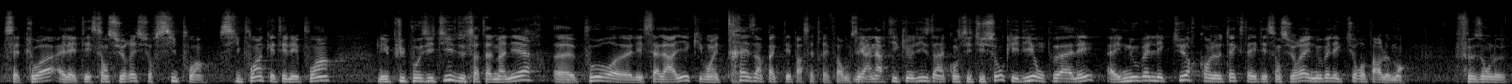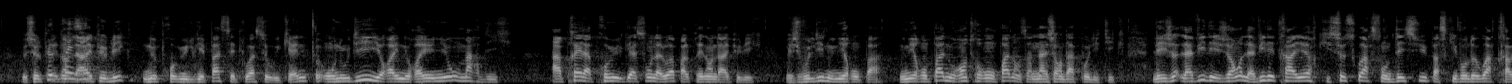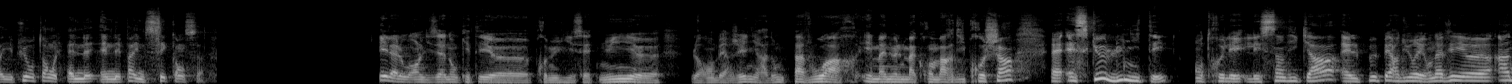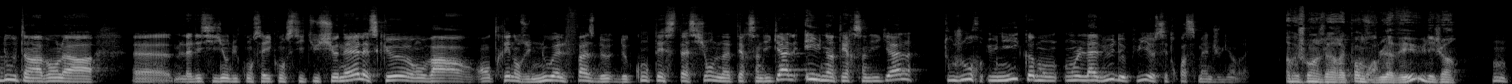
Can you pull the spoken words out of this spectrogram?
Cette loi, elle a été censurée sur six points. Six points qui étaient les points les plus positifs, d'une certaine manière, euh, pour euh, les salariés qui vont être très impactés par cette réforme. Il y a un article 10 de la Constitution qui dit qu'on peut aller à une nouvelle lecture quand le texte a été censuré, à une nouvelle lecture au Parlement. Faisons-le. Monsieur le, président, de la République, ne promulguez pas cette loi ce week-end. On nous dit qu'il y aura une réunion mardi, après la promulgation de la loi par le président de la République. Mais je vous le dis, nous n'irons pas. Nous n'irons pas, nous rentrerons pas dans un agenda politique. la vie des gens, la vie des travailleurs qui ce soir sont déçus parce qu'ils vont devoir travailler plus longtemps, elle n'est pas une séquence. Et la loi, on le disait, a donc été euh, promulguée cette nuit. Euh, Laurent Berger n'ira donc pas voir Emmanuel Macron mardi prochain. Euh, est-ce que l'unité entre les, syndicats, elle peut perdurer? On avait un doute hein, avant la, euh, la décision du Conseil constitutionnel. Est-ce qu'on va rentrer dans une nouvelle phase de, contestation de l'intersyndicale et une intersyndicale toujours unie, comme on, l'a vu depuis euh, ces trois semaines, Julien Drey? Ah, Je pense que la réponse, vous l'avez eue déjà. Hmm.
